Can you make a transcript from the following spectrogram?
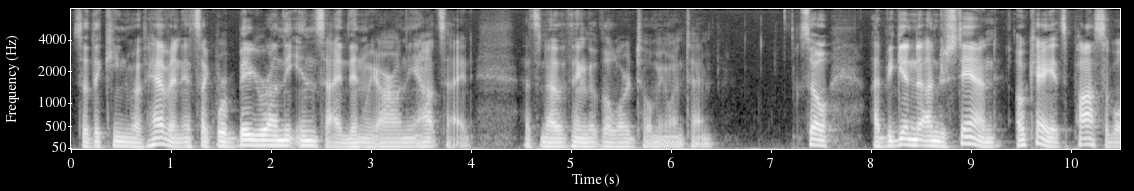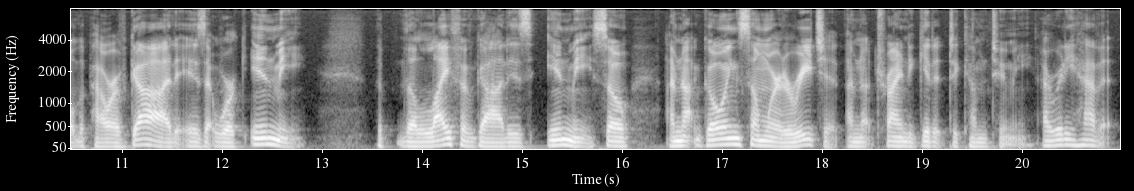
So the kingdom of heaven, it's like we're bigger on the inside than we are on the outside. That's another thing that the Lord told me one time. So I begin to understand okay, it's possible. The power of God is at work in me, the, the life of God is in me. So I'm not going somewhere to reach it. I'm not trying to get it to come to me. I already have it.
